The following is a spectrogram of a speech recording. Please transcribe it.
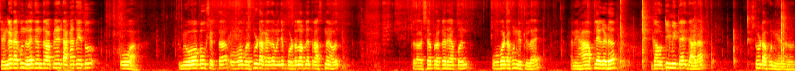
शेंगा टाकून झाल्याच्यानंतर आपल्याला टाकायचा येतो ओवा. तुम्ही ओवा बघू शकता. ओवा भरपूर टाकायचा म्हणजे पोटाला आपल्या त्रास नाही होत. तर अशा प्रकारे आपण ओवा टाकून घेतलेला आहे. आणि हा आपल्याकडं गावठी मीठ आहे जाडा. तो टाकून घेणार आहोत.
